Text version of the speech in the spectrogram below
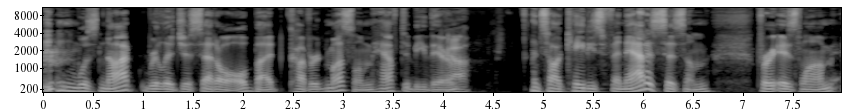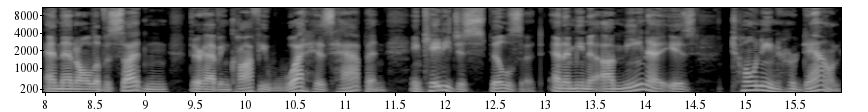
was not religious at all but covered Muslim, have to be there. Yeah. And saw Katie's fanaticism for Islam, and then all of a sudden they're having coffee. What has happened? And Katie just spills it. And I mean, Amina is toning her down.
